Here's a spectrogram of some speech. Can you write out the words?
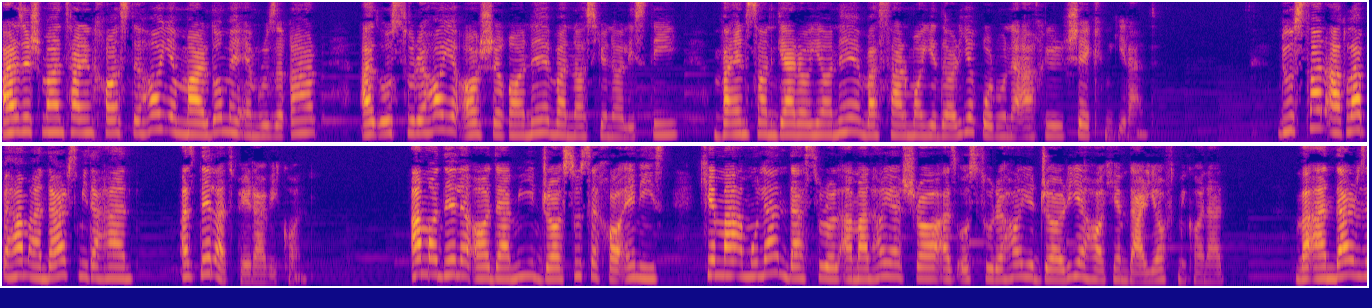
ارزشمندترین خواسته های مردم امروز غرب از اسطوره های عاشقانه و ناسیونالیستی و انسانگرایانه و سرمایهداری قرون اخیر شکل می گیرند. دوستان اغلب به هم اندرس می دهند از دلت پیروی کن. اما دل آدمی جاسوس خائنی است که معمولا دستورالعملهایش را از اسطوره های جاری حاکم دریافت می کند و اندرز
